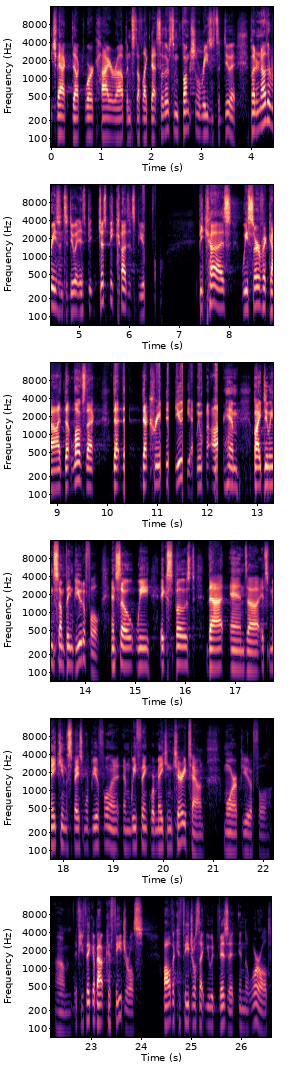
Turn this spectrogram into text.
HVAC ductwork higher up and stuff like that. So there's some functional reasons to do it. But another reason to do it is be, just because it's beautiful. Because we serve a God that loves that, that, that created beauty, and we want to honor him by doing something beautiful. And so we exposed that, and uh, it's making the space more beautiful, and, and, we think we're making Carytown more beautiful. Um, if you think about cathedrals, all the cathedrals that you would visit in the world,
